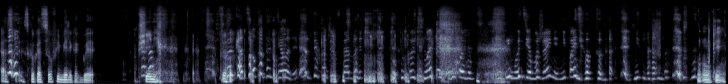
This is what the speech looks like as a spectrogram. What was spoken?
а сколько отцов имели как бы общение. Сколько отцов это сделали? Ты хочешь сказать? Костя, мы опять переходим в любимую тему Жени. Не пойдем туда. Не надо. Окей.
